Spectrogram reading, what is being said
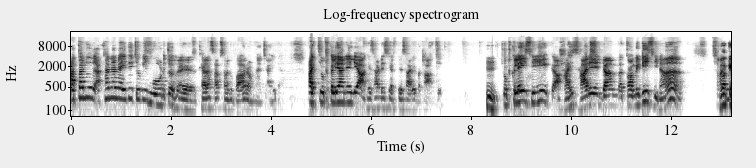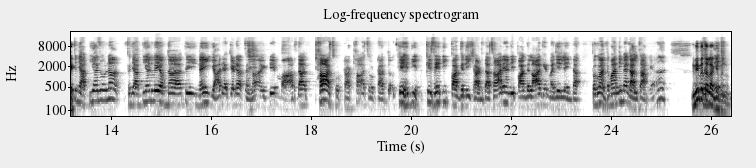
ਆਪਾਂ ਨੂੰ ਆਪਾਂ ਨਾ ਇਹਦੇ ਚੋਂ ਵੀ ਮੋੜ ਚੋਂ ਖਹਿਰਾ ਸਾਹਿਬ ਸਾਨੂੰ ਬਾਹਰ ਆਉਣਾ ਚਾਹੀਦਾ। ਆ ਚੁਟਕਲਿਆਂ ਨੇ ਲਿਆ ਕੇ ਸਾਡੇ ਸਿਰ ਤੇ ਸਾਰੇ ਬਿਠਾ ਕੇ। ਹੂੰ। ਚੁਟਕਲੇ ਹੀ ਸੀ ਹਾਈ ਸਾਰੇ ਜਾਂ ਕਾਮੇਡੀ ਸੀ ਨਾ। ਵਾਕਈ। ਪੰਜਾਬੀਆਂ ਨੂੰ ਨਾ ਪੰਜਾਬੀਆਂ ਨੂੰ ਇਹ ਆਉਂਦਾ ਵੀ ਨਹੀਂ ਯਾਰ ਇਹ ਜਿਹੜਾ ਗੱਲਾਂ ਐਡੇ ਮਾਰਦਾ ਠਾ ਛੋਟਾ ਠਾ ਛੋਟਾ ਕਿਸੇ ਦੀ ਕਿਸੇ ਦੀ ਪੱਗ ਨਹੀਂ ਛੱਡਦਾ ਸਾਰਿਆਂ ਦੀ ਪੱਗ ਲਾ ਕੇ ਮਜ਼ੇ ਲੈਂਦਾ। ਭਗਵੰਤ ਮਾਨ ਦੀ ਮੈਂ ਗੱਲ ਕਰ ਰਿਹਾ। ਨਹੀਂ ਪਤਾ ਲੱਗਿਆ ਮੈਨੂੰ।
